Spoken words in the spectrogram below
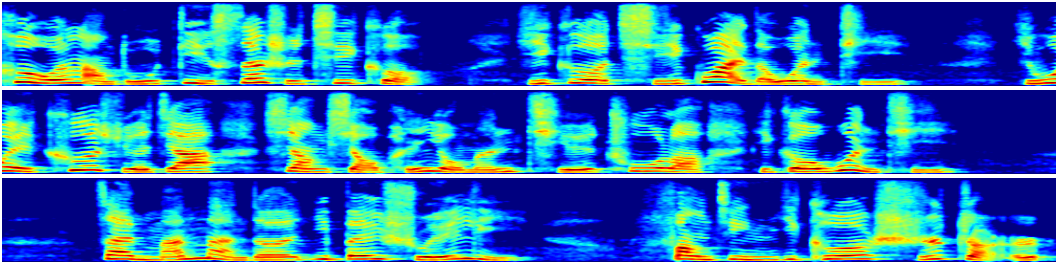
课文朗读第三十七课：一个奇怪的问题。一位科学家向小朋友们提出了一个问题：在满满的一杯水里放进一颗石子儿，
